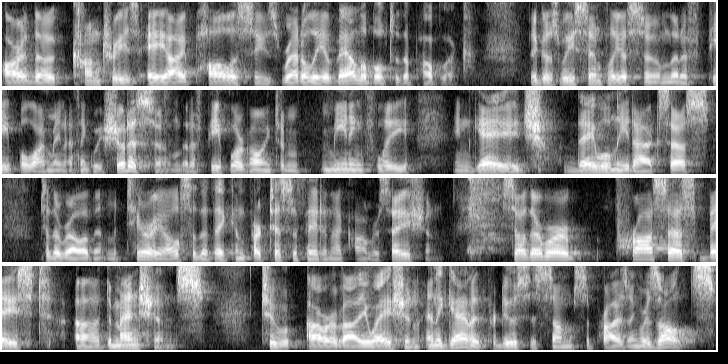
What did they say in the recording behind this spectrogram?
are the country's AI policies readily available to the public? Because we simply assume that if people, I mean, I think we should assume that if people are going to meaningfully engage, they will need access to the relevant material so that they can participate in that conversation. So there were process-based uh, dimensions to our evaluation. And again, it produces some surprising results.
